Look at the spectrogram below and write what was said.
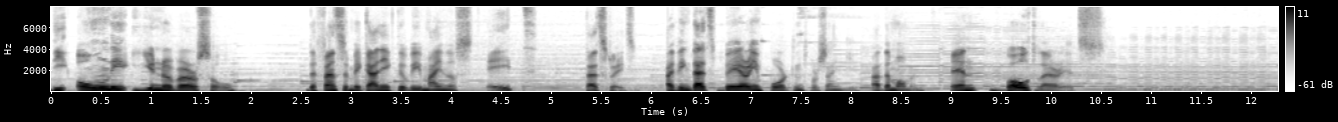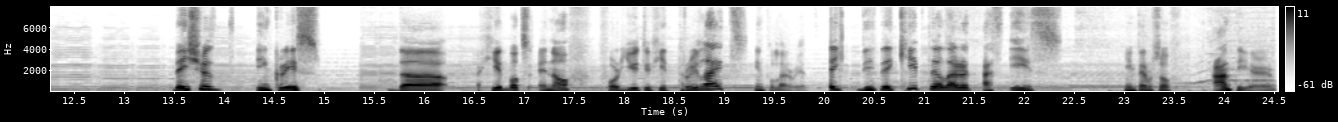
the only universal defensive mechanic to be minus 8? That's crazy. I think that's very important for Zangief at the moment and both lariats. They should increase the hitbox enough for you to hit 3 lights into lariat. They, if they keep the lariat as is in terms of anti-air,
